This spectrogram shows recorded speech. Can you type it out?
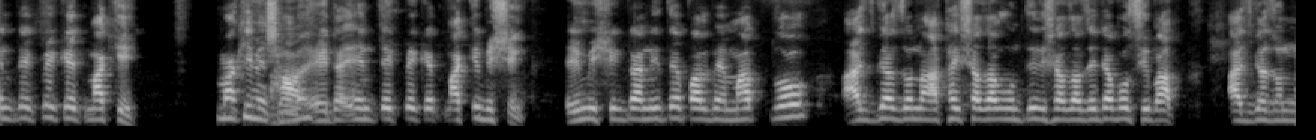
এনটেক প্যাকেট মাকি মাকি মেশিন হ্যাঁ এটা এনটেক প্যাকেট মাকি মেশিন এই মেশিনটা নিতে পারবে মাত্র আজকের জন্য আঠাইশ হাজার উনত্রিশ হাজার যেটা বলছি বাদ আজকের জন্য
